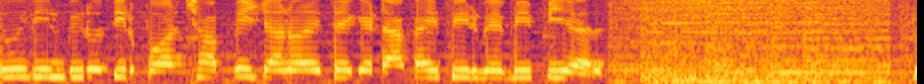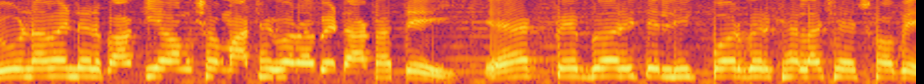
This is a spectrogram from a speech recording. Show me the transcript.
দুই দিন বিরতির পর ছাব্বিশ জানুয়ারি থেকে ঢাকায় ফিরবে বিপিএল। টুর্নামেন্টের বাকি অংশ মাঠে গড়াবে ঢাকাতেই। এক ফেব্রুয়ারিতে লিগ পর্বের খেলা শেষ হবে।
